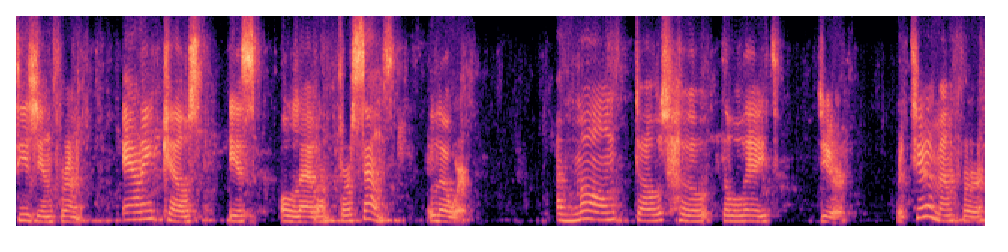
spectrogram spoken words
dying from any cause is 11% lower among those who delayed their retirement for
